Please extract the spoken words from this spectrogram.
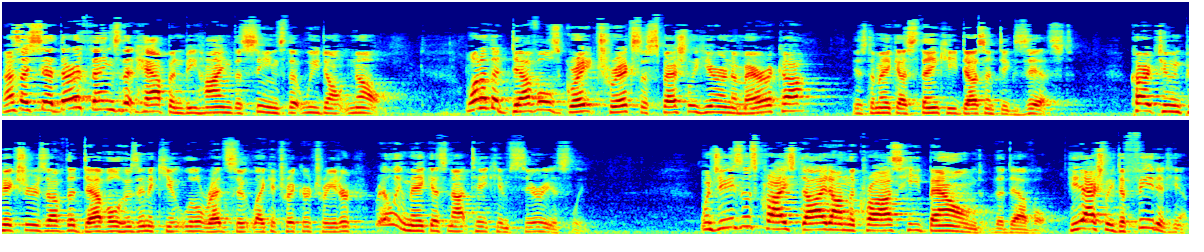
As I said, there are things that happen behind the scenes that we don't know. One of the devil's great tricks, especially here in America, is to make us think he doesn't exist cartoon pictures of the devil who's in a cute little red suit like a trick or treater really make us not take him seriously. When Jesus Christ died on the cross, he bound the devil. He actually defeated him.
